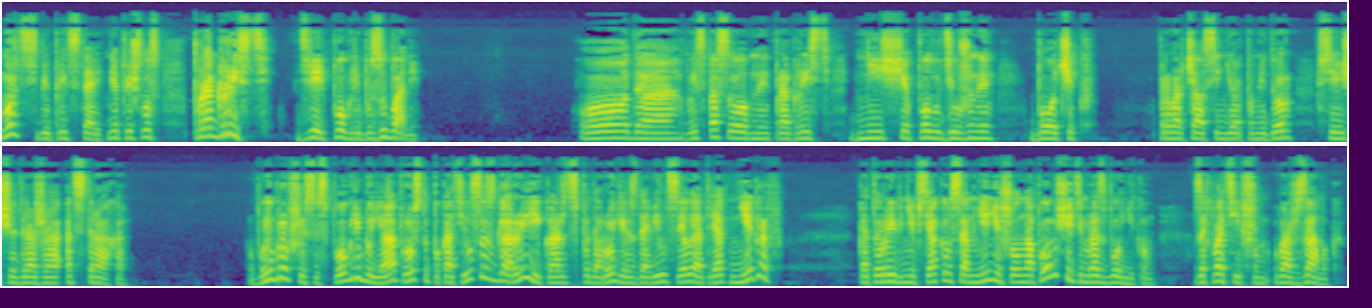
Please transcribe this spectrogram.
Можете себе представить, мне пришлось прогрызть дверь погреба зубами. О, да, вы способны прогрызть днище полудюжины бочек, проворчал сеньор Помидор, все еще дрожа от страха. Выбравшись из погреба, я просто покатился с горы и, кажется, по дороге раздавил целый отряд негров, который, вне всякого сомнения, шел на помощь этим разбойникам, захватившим ваш замок.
